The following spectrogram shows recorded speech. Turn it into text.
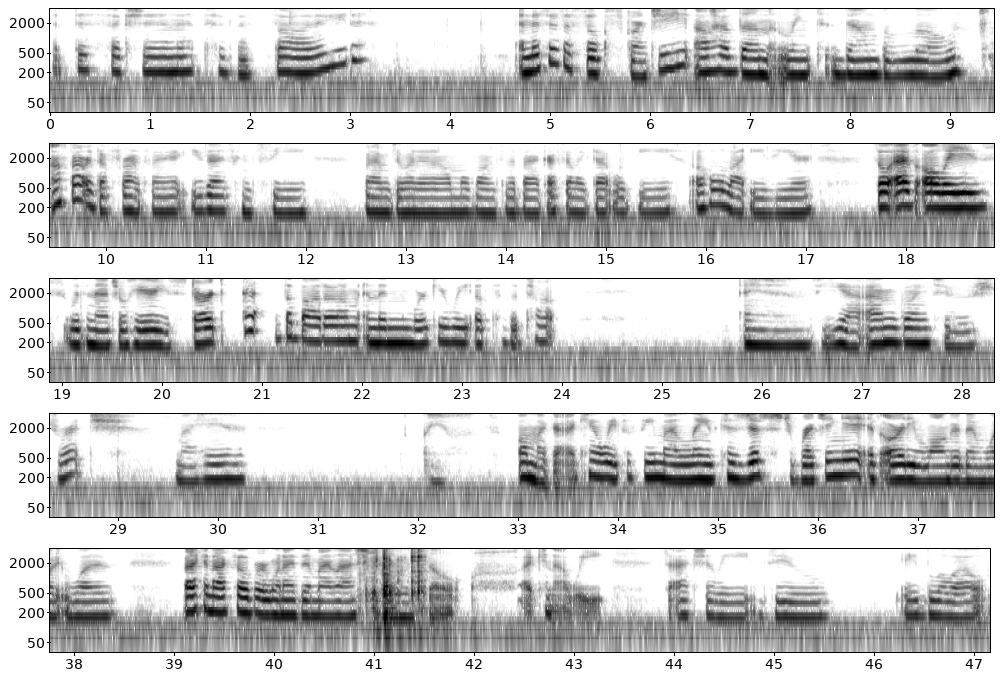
put this section to the side. And this is a silk scrunchie. I'll have them linked down below. I'll start with the front so that you guys can see what I'm doing and I'll move on to the back. I feel like that would be a whole lot easier. So as always with natural hair, you start at the bottom and then work your way up to the top. And yeah, I'm going to stretch my hair. Oh my god, I can't wait to see my length because just stretching it, it's already longer than what it was back in October when I did my last trim. So oh, I cannot wait to actually do a blowout.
